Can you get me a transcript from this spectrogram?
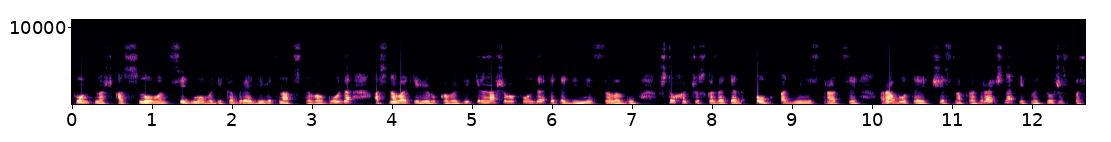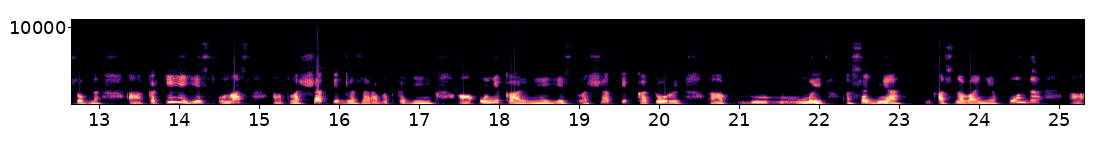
фонд наш основан 7 декабря 2019 года. Основатель и руководитель нашего фонда – это Денис Сологуб. Что хочу сказать об администрации. Работает честно, прозрачно и платежеспособно. А какие есть у нас площадки для заработка денег? Уникальные есть площадки, которые а, мы со дня основания фонда а,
